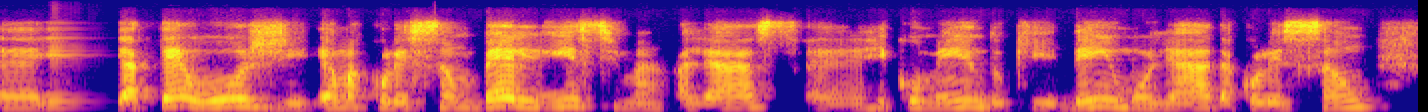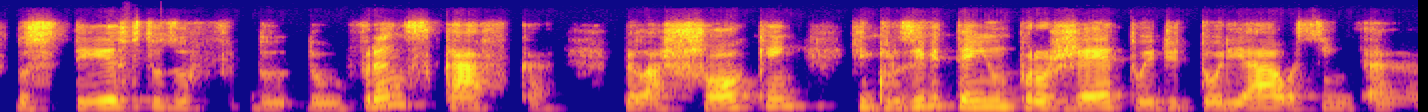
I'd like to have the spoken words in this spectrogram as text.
é, e até hoje, é uma coleção belíssima. Aliás, é, recomendo que deem uma olhada a coleção dos textos do, do, do Franz Kafka, pela Schocken, que inclusive tem um projeto editorial, assim, é,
